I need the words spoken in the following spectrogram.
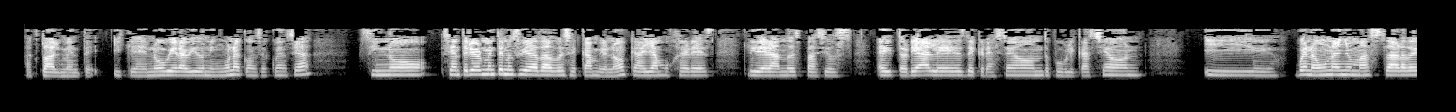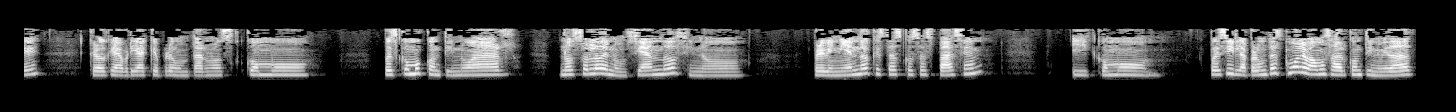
actualmente y que no hubiera habido ninguna consecuencia si no, si anteriormente no se hubiera dado ese cambio, ¿no? Que haya mujeres liderando espacios editoriales, de creación, de publicación. Y bueno, un año más tarde, creo que habría que preguntarnos cómo, pues cómo continuar no solo denunciando, sino previniendo que estas cosas pasen y cómo, pues sí, la pregunta es cómo le vamos a dar continuidad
